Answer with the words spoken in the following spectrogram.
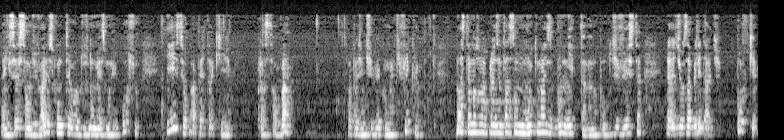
a inserção de vários conteúdos no mesmo recurso, e se eu apertar aqui para salvar, só para a gente ver como é que fica, nós temos uma apresentação muito mais bonita né, no ponto de vista é, de usabilidade. Por quê?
